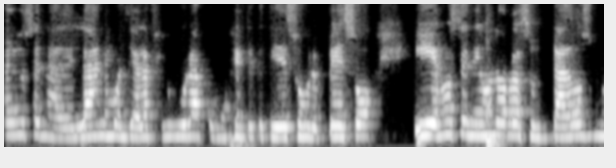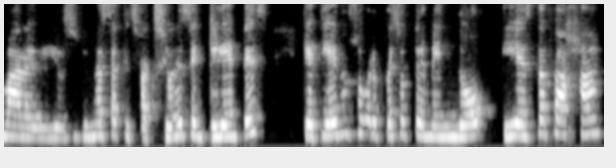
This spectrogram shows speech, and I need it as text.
años en adelante, moldear la figura como gente que tiene sobrepeso y hemos tenido unos resultados maravillosos y unas satisfacciones en clientes que tienen un sobrepeso tremendo y esta faja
